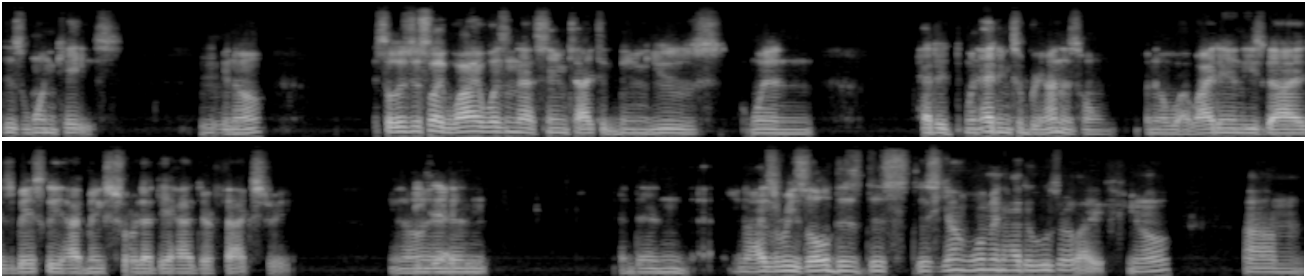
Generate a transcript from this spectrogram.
this one case. Mm-hmm. You know, so it's just like, why wasn't that same tactic being used when headed when heading to Breonna's home? You know, why, why didn't these guys basically have, make sure that they had their facts straight? You know, exactly. and then and then you know, as a result, this this this young woman had to lose her life. You know, um,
